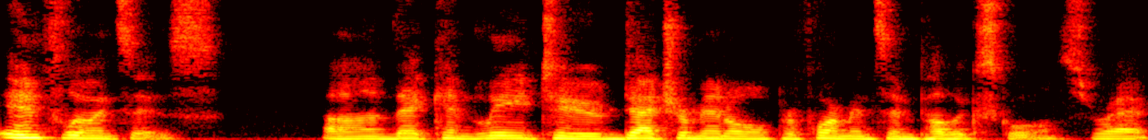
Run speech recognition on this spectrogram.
influences that can lead to detrimental performance in public schools, right?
